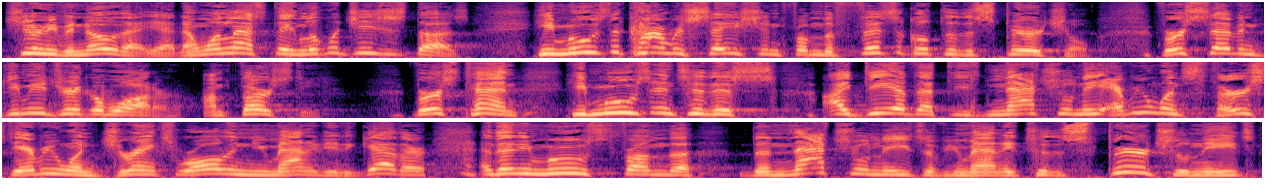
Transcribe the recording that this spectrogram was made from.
She don't even know that yet. Now, one last thing. Look what Jesus does. He moves the conversation from the physical to the spiritual. Verse 7, give me a drink of water. I'm thirsty. Verse 10, he moves into this idea that these natural needs, everyone's thirsty, everyone drinks, we're all in humanity together. And then he moves from the, the natural needs of humanity to the spiritual needs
